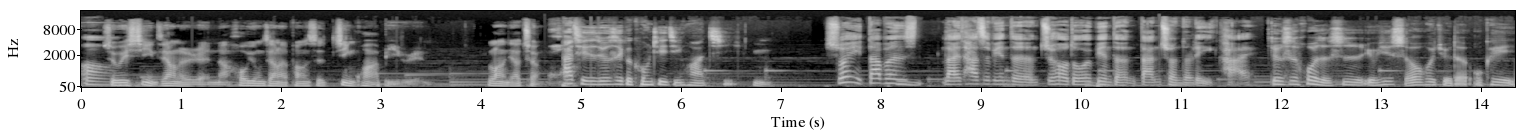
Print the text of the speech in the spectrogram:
哦，所以会吸引这样的人，然后用这样的方式净化别人。让人家转化，它其实就是一个空气净化器。嗯，所以大部分来他这边的人，最后都会变得很单纯的离开。就是，或者是有些时候会觉得，我可以，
